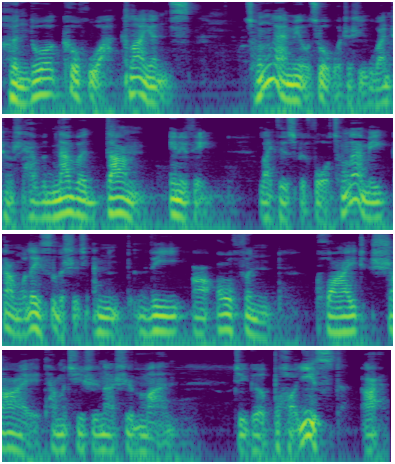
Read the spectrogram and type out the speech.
很多客户啊，clients 从来没有做过，这是一个完成式，have never done anything like this before，从来没干过类似的事情。And they are often quite shy. 他们其实呢是蛮这个不好意思的啊，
